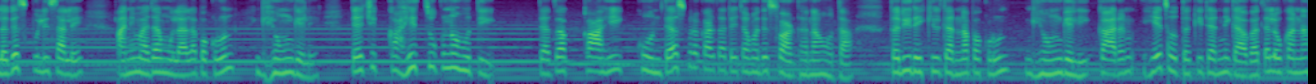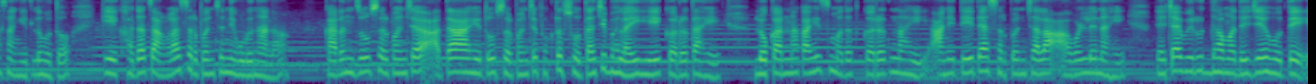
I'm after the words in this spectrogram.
लगेच पोलीस आले आणि माझ्या मुलाला पकडून घेऊन गेले. त्याची काहीच चूक नव्हती. त्याचा काही कोणत्याच प्रकारचा त्याच्यामध्ये स्वार्थ नव्हता तरी देखील त्यांना पकडून घेऊन गेली. कारण हेच होतं की त्यांनी गावातल्या लोकांना सांगितलं होतं की एखादा चांगला सरपंच निवडून आणा. कारण जो सरपंच आता आहे तो सरपंच फक्त स्वतःची भलाई हे करत आहे. लोकांना काहीच मदत करत नाही आणि ते त्या सरपंचाला आवडले नाही. त्याच्या विरुद्धामध्ये जे होते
